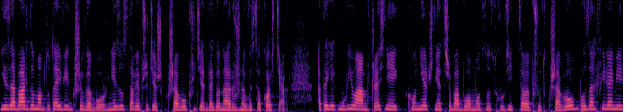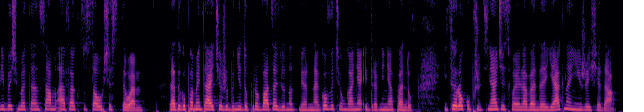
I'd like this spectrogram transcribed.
Nie za bardzo mam tutaj większy wybór. Nie zostawię przecież krzewu przyciętego na różnych wysokościach. A tak jak mówiłam wcześniej, koniecznie trzeba było mocno skrócić cały przód krzewu, bo za chwilę mielibyśmy ten sam efekt, co stało się z tyłem. Dlatego pamiętajcie, żeby nie doprowadzać do nadmiernego wyciągania i drewnienia pędów. I co roku przycinajcie swoje lawendy jak najniżej się da.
